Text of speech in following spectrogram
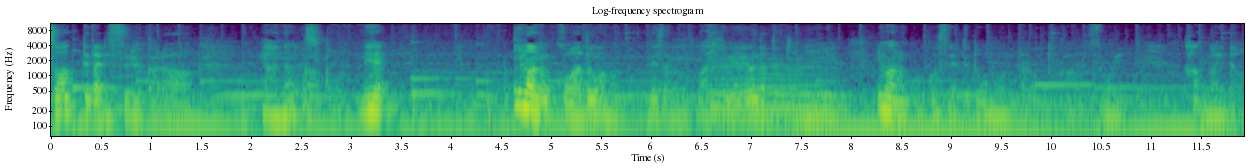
教わってたりするから。いやなんかね。今の子はどうなんだろうねそれを「舞姫」を読んだ時に今の高校生ってどう思うんだろうとかすごい考えたわ。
